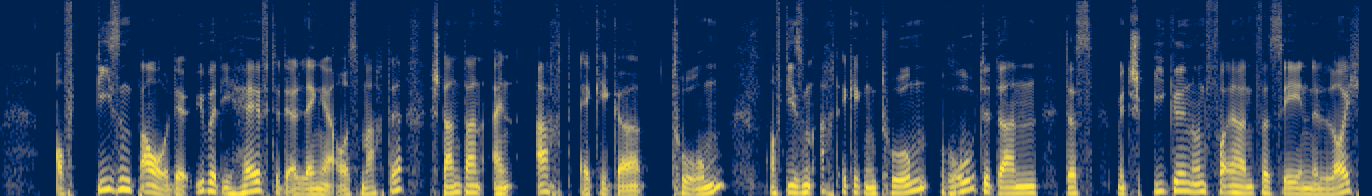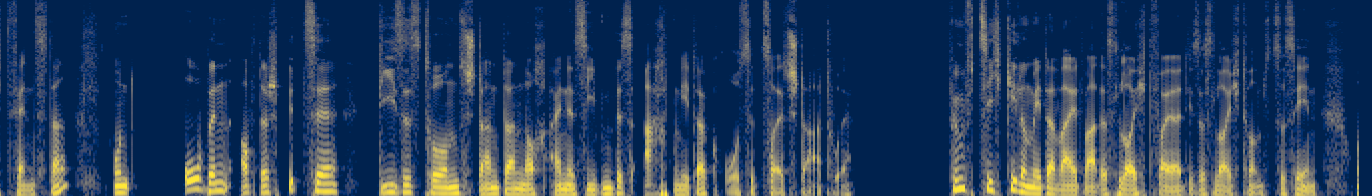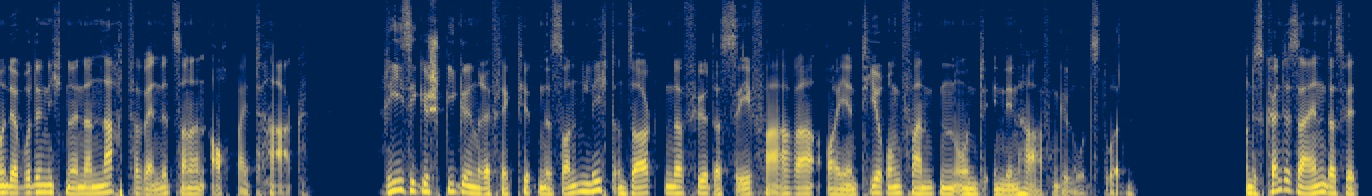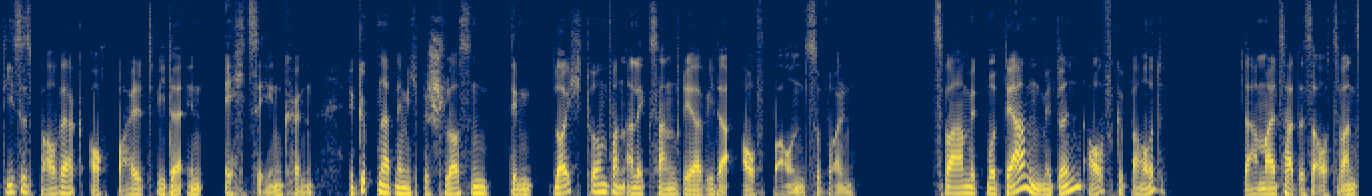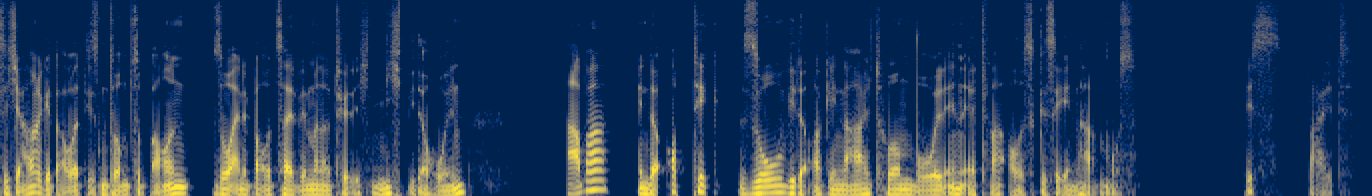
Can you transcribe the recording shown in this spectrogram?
Diesem Bau, der über die Hälfte der Länge ausmachte, stand dann ein achteckiger Turm. Auf diesem achteckigen Turm ruhte dann das mit Spiegeln und Feuern versehene Leuchtfenster und oben auf der Spitze dieses Turms stand dann noch eine sieben bis acht Meter große Zeus-Statue. 50 Kilometer weit war das Leuchtfeuer dieses Leuchtturms zu sehen und er wurde nicht nur in der Nacht verwendet, sondern auch bei Tag. Riesige Spiegeln reflektierten das Sonnenlicht und sorgten dafür, dass Seefahrer Orientierung fanden und in den Hafen gelotst wurden. Und es könnte sein, dass wir dieses Bauwerk auch bald wieder in echt sehen können. Ägypten hat nämlich beschlossen, den Leuchtturm von Alexandria wieder aufbauen zu wollen. Zwar mit modernen Mitteln aufgebaut, damals hat es auch 20 Jahre gedauert, diesen Turm zu bauen, so eine Bauzeit will man natürlich nicht wiederholen, aber in der Optik so wie der Originalturm wohl in etwa ausgesehen haben muss. Bis bald.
